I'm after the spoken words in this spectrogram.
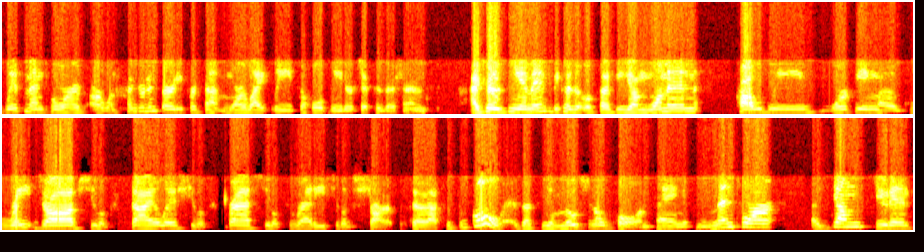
with mentors are 130% more likely to hold leadership positions. I chose the image because it looks like a young woman probably working a great job. She looks stylish, she looks fresh, she looks ready, she looks sharp. So that's what the goal is. That's the emotional pull. I'm saying if you mentor a young student,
